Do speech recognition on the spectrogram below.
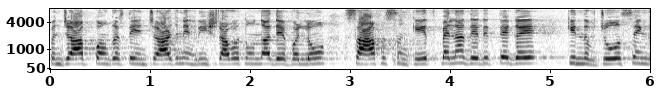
ਪੰਜਾਬ ਕਾਂਗਰਸ ਦੇ ਇੰਚਾਰਜ ਨੇ ਹਰੀਸ਼ ਰਾਵਤ ਉਹਨਾਂ ਦੇ ਵੱਲੋਂ ਸਾਫ਼ ਸੰਕੇਤ ਪਹਿਲਾਂ ਦੇ ਦਿੱਤੇ ਗਏ ਕਿ ਨਵਜੋਤ ਸਿੰਘ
